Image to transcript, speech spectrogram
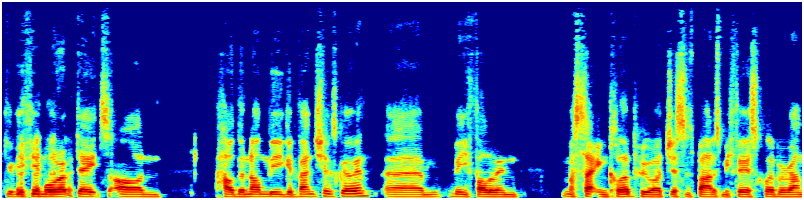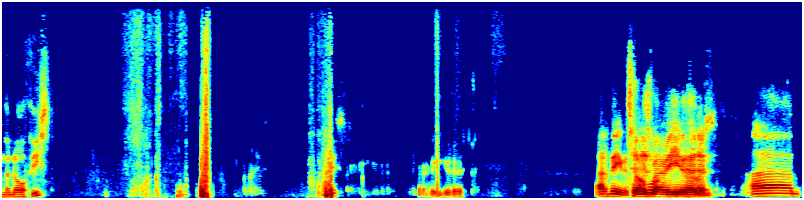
give you a few more updates on how the non-league adventure's going. Um, me following my second club, who are just as bad as my first club around the northeast. Very good. I haven't even Tinners, where are you heading? Um,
